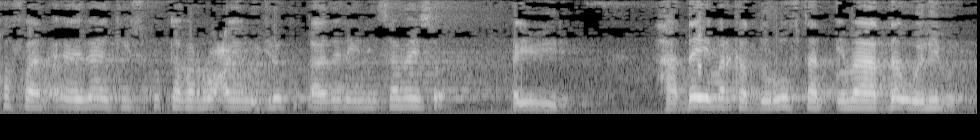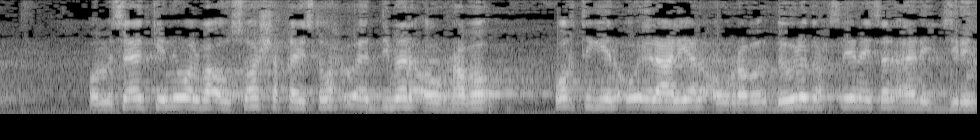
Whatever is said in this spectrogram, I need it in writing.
qofaan aadaankiisa ku tabarrucayan ujro ku qaadanaynin samayso ayuu yidhi. Hadday marka duruuftan imaaddo weliba oo masaajidkii nin walba uu soo shaqaysto wax u addimana uu rabo wakhtigiina u ilaaliyana uu rabo dowladd wax siinaysana aanay jirin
